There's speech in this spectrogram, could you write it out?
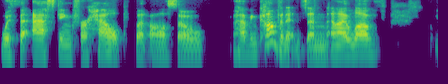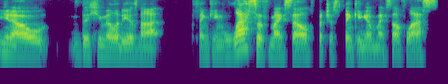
with the asking for help, but also having confidence. And, and I love, you know, the humility is not thinking less of myself, but just thinking of myself less.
